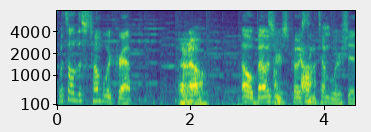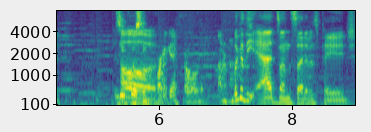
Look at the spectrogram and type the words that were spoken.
What's all this Tumblr crap? I don't know. Oh, Bowser's Oh, posting gosh. Tumblr shit. Is he posting Uh, porn again? Probably. I don't know. Look at the ads on the side of his page.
